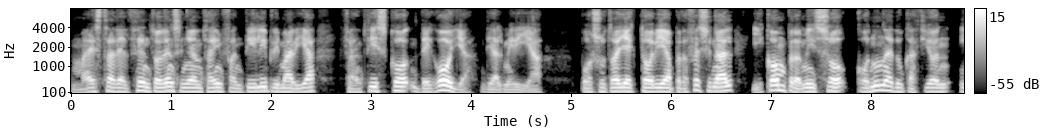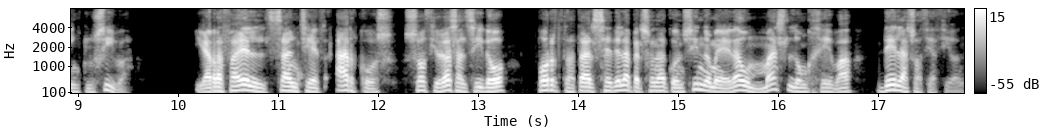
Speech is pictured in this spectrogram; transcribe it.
maestra del Centro de Enseñanza Infantil y Primaria Francisco de Goya de Almería, por su trayectoria profesional y compromiso con una educación inclusiva. Y a Rafael Sánchez Arcos, socio de Asalsido, por tratarse de la persona con síndrome de Down más longeva de la asociación.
